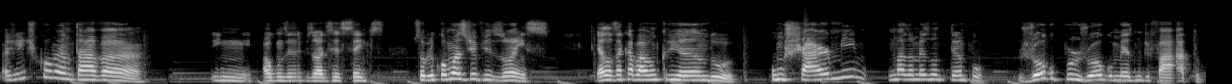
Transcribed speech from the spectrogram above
A gente comentava em alguns episódios recentes sobre como as divisões elas acabavam criando um charme, mas ao mesmo tempo jogo por jogo mesmo de fato.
